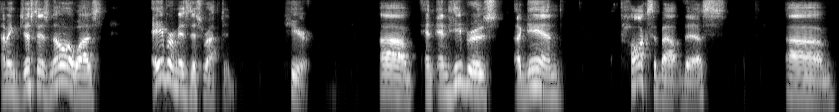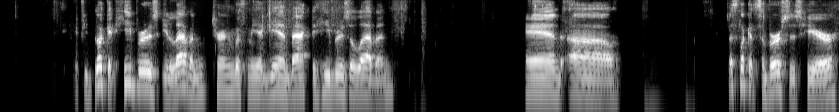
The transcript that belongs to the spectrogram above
I mean, just as Noah was, Abram is disrupted here. Um, and, and Hebrews, again, talks about this. Um, if you look at Hebrews 11, turn with me again back to Hebrews 11. And uh, let's look at some verses here.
